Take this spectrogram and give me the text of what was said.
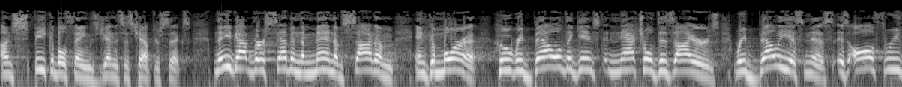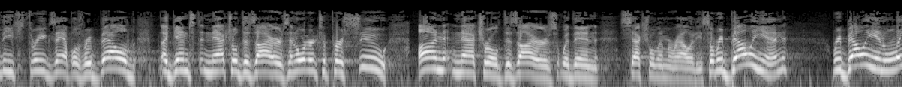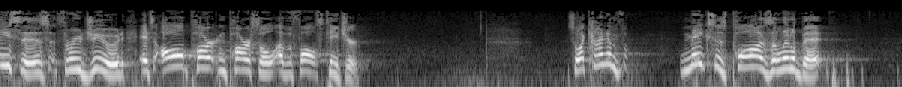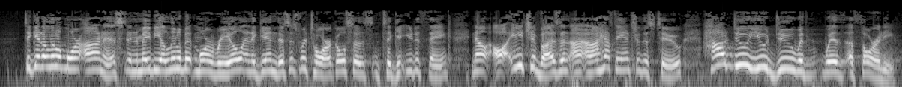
unspeakable things, Genesis chapter 6. And then you've got verse 7, the men of Sodom and Gomorrah who rebelled against natural desires. Rebelliousness is all through these three examples. Rebelled against natural desires in order to pursue unnatural desires within sexual immorality. So rebellion, rebellion laces through Jude. It's all part and parcel of a false teacher. So it kind of makes us pause a little bit to get a little more honest and maybe a little bit more real. And again, this is rhetorical, so to get you to think. Now, each of us, and I have to answer this too, how do you do with, with authority?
